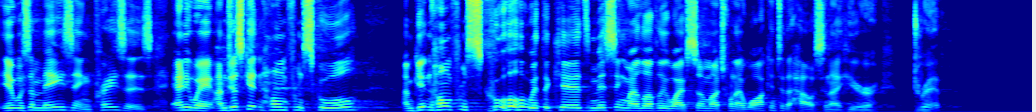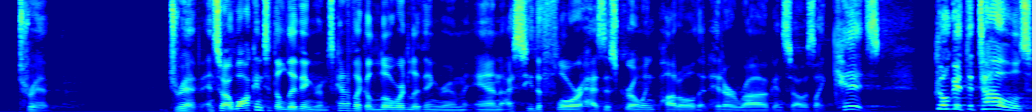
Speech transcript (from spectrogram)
It was amazing. Praises. Anyway, I'm just getting home from school. I'm getting home from school with the kids, missing my lovely wife so much when I walk into the house and I hear drip, drip, drip. And so I walk into the living room. It's kind of like a lowered living room, and I see the floor has this growing puddle that hit our rug. And so I was like, kids, Go get the towels.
